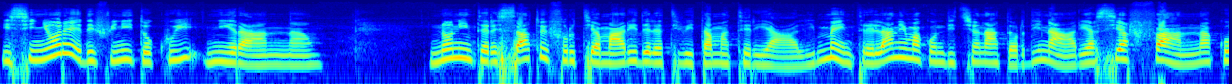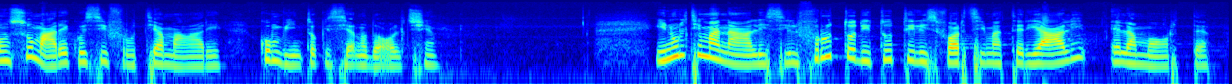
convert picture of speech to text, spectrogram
Il Signore è definito qui Niranna, non interessato ai frutti amari delle attività materiali, mentre l'anima condizionata ordinaria si affanna a consumare questi frutti amari, convinto che siano dolci. In ultima analisi, il frutto di tutti gli sforzi materiali è la morte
